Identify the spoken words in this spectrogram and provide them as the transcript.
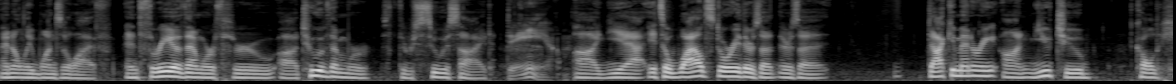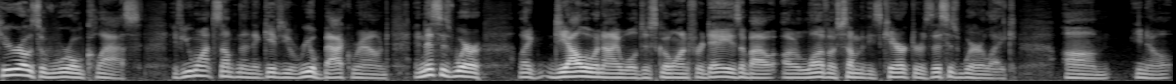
and only one's alive. And three of them were through, uh, two of them were through suicide. Damn. Uh, yeah, it's a wild story. There's a there's a documentary on YouTube called Heroes of World Class. If you want something that gives you a real background, and this is where like Diallo and I will just go on for days about our love of some of these characters. This is where like, um, you know.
